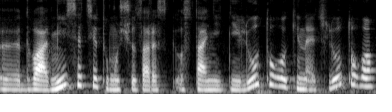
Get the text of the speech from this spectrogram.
е, два місяці, тому що зараз останні дні лютого, кінець лютого.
